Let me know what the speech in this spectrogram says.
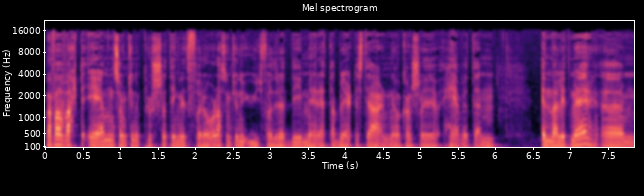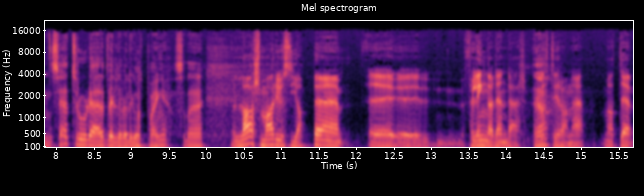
i hvert fall vært en som kunne pushe ting litt forover. da Som kunne utfordre de mer etablerte stjernene og kanskje hevet dem enda litt mer. Um, så jeg tror det er et veldig veldig godt poeng. Lars Marius Jappe uh, forlenger den der ja. litt. Grann, at det,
